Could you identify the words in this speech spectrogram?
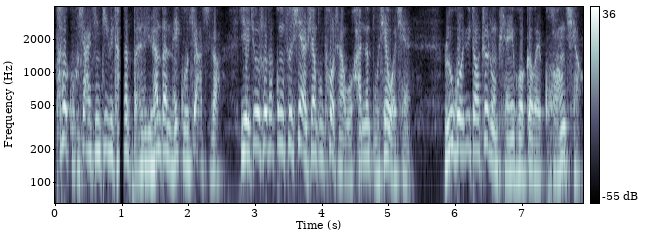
它的股价已经低于它的本原本每股价值了。也就是说，它公司现在宣布破产，我还能补贴我钱。如果遇到这种便宜货，各位狂抢，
